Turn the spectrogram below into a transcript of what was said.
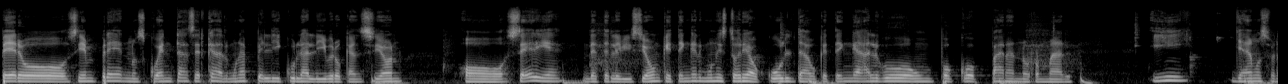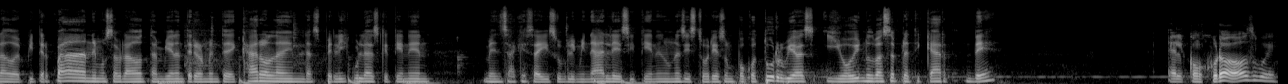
pero siempre nos cuenta acerca de alguna película, libro, canción o serie de televisión que tenga alguna historia oculta o que tenga algo un poco paranormal. Y ya hemos hablado de Peter Pan, hemos hablado también anteriormente de Caroline, las películas que tienen mensajes ahí subliminales y tienen unas historias un poco turbias. Y hoy nos vas a platicar de. El Conjuro 2, güey.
